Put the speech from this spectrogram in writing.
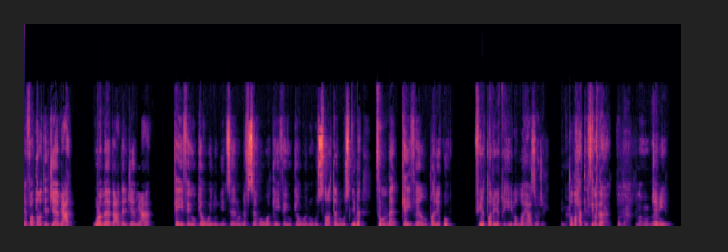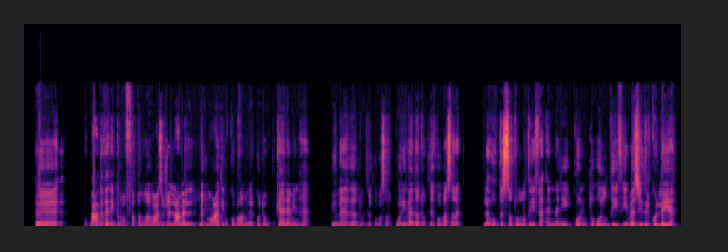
هي فترة الجامعة وما بعد الجامعة كيف يكون الإنسان نفسه وكيف يكون أسرة مسلمة ثم كيف ينطلق في طريقه إلى الله عز وجل نعم. اتضحت الفكرة؟ اتضحت اتضحت اللهم. جميل آه، بعد ذلك وفق الله عز وجل عمل مجموعات كبرى من الكتب كان منها لماذا تطلق بصرك ولماذا تطلق بصرك له قصة لطيفة أنني كنت ألقي في مسجد الكلية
